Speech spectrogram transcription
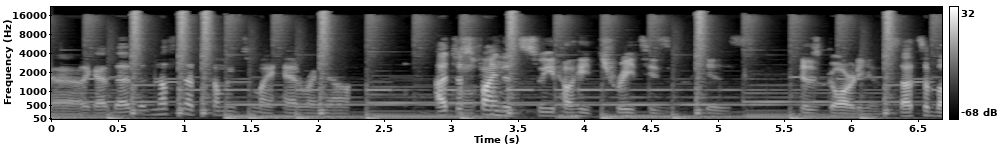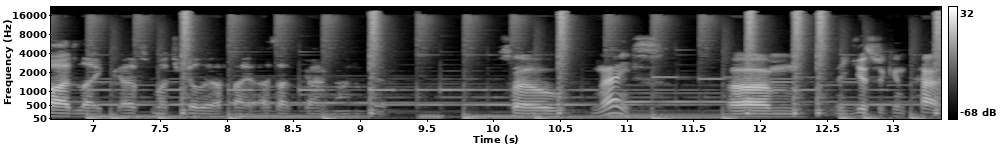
Yeah. like I, that, nothing that's coming to my head right now. I just find it sweet how he treats his his his guardians. That's about like as much feel as, I, as I've gotten out of it. so nice um I guess we can pass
